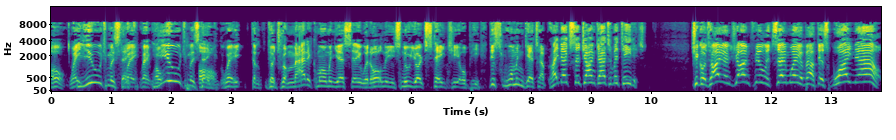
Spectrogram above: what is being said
oh, wait. Huge mistake. Wait, wait, whoa. Huge oh, mistake. Oh, wait. The, the dramatic moment yesterday with all these New York State GOP. This woman gets up right next to John Catsimatidis. She goes, I and John feel the same way about this. Why now?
